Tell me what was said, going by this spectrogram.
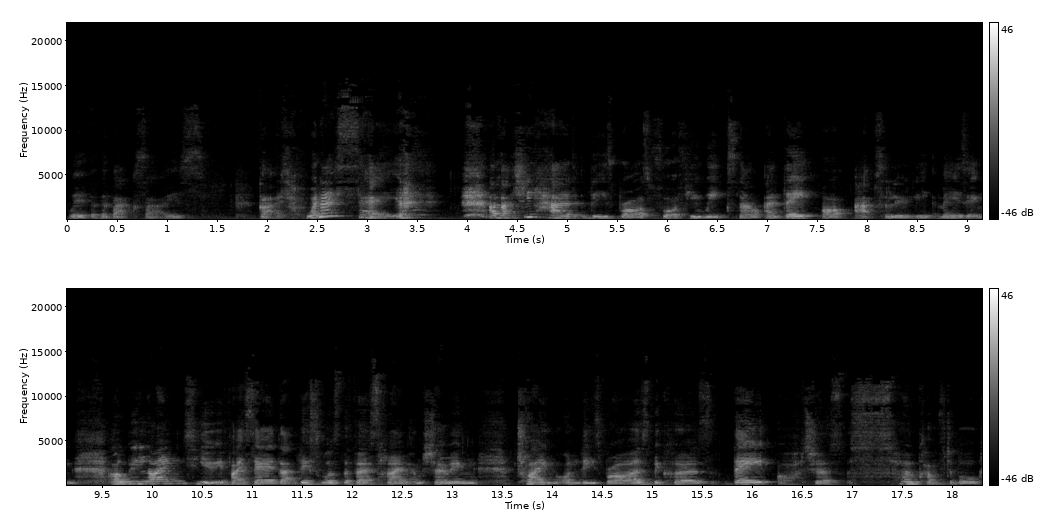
with the back size. Guys, when I say I've actually had these bras for a few weeks now and they are absolutely amazing. I'll be lying to you if I said that this was the first time I'm showing trying on these bras because they are just so comfortable.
